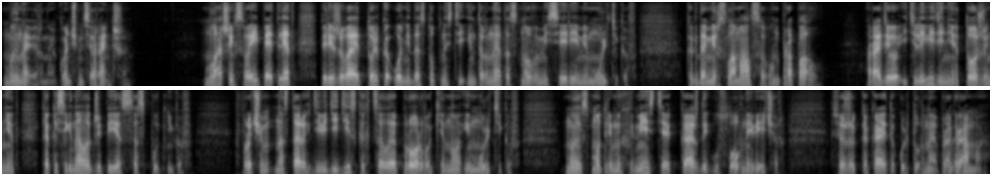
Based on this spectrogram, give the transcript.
Мы, наверное, кончимся раньше. Младший в свои пять лет переживает только о недоступности интернета с новыми сериями мультиков. Когда мир сломался, он пропал. Радио и телевидения тоже нет, как и сигнала GPS со спутников. Впрочем, на старых DVD-дисках целая прорва кино и мультиков. Мы смотрим их вместе каждый условный вечер. Все же какая-то культурная программа.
